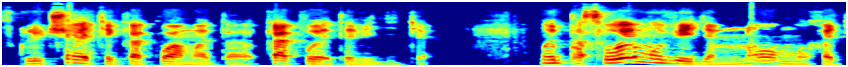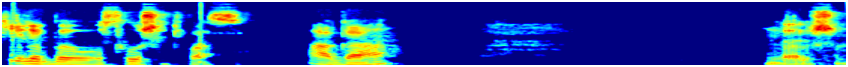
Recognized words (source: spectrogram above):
включайте, как вам это, как вы это видите. Мы по-своему видим, но мы хотели бы услышать вас. Ага. Дальше.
